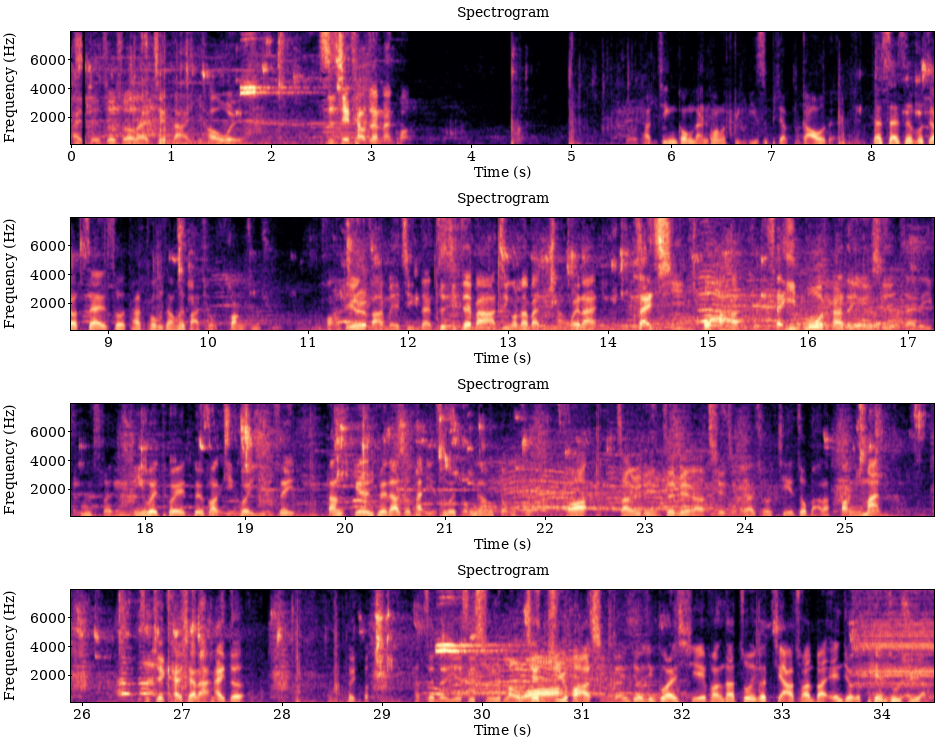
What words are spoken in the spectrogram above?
艾德这时候来接打一号位，直接挑战篮筐。他进攻篮筐的比例是比较高的，但塞瑟夫只要在的时候，他通常会把球放出去。哇，第二发没进，但自己再把进攻篮板抢回来，再起，哇，这一波他等于是在的一部分。你会推，对方也会演，所以当别人推他的时候，他也是会同样的动作。哇，张雨林这边啊，切进要求节奏把它放慢，直接开下来，艾德，他真的也是属于老奸巨猾型的。Angel 已经过来协防，他做一个假传，把 Angel 给骗出去啊。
